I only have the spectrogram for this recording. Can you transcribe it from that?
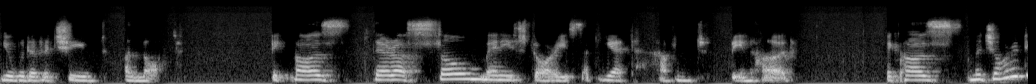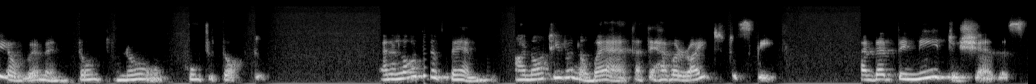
you would have achieved a lot. Because there are so many stories that yet haven't been heard. Because majority of women don't know who to talk to. And a lot of them are not even aware that they have a right to speak and that they need to share this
